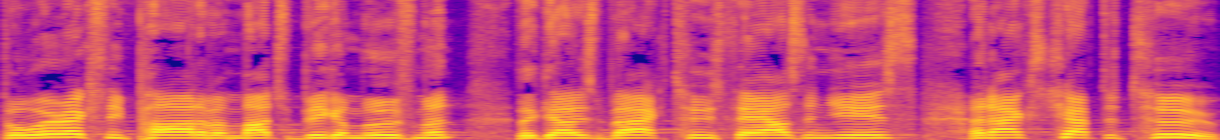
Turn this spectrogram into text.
but we're actually part of a much bigger movement that goes back 2,000 years. And Acts chapter 2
